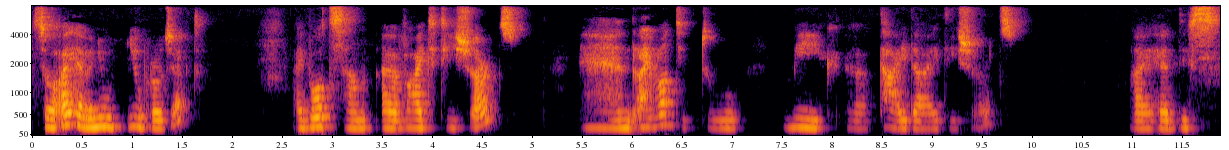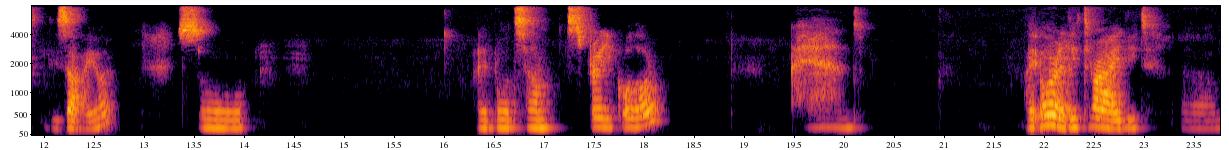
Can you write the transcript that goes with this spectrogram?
So I have a new new project I bought some uh, white t-shirts and I wanted to make uh, tie-dye t-shirts. I had this desire so I bought some spray color and I already tried it um,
